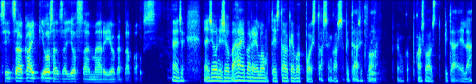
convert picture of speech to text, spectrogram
siitä saa kaikki osansa jossain määrin joka tapauksessa. Näin se, näin se on, niin se on vähän epäreilua, mutta ei sitä oikein voi poistaa sen kanssa, pitää sitten niin. vaan, kanssa pitää elää.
